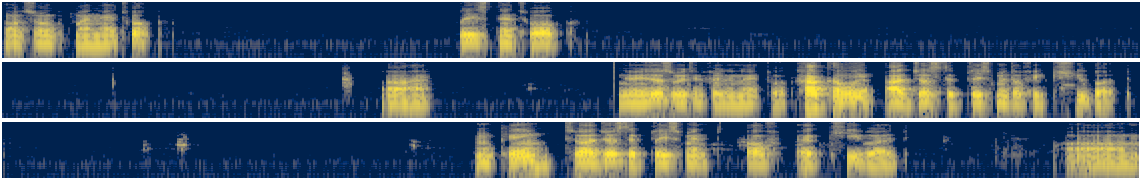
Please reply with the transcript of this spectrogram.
What's wrong with my network? Please network. Alright. We're just waiting for the network. How can we adjust the placement of a cuboid? Okay, to adjust the placement of a cuboid, um,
